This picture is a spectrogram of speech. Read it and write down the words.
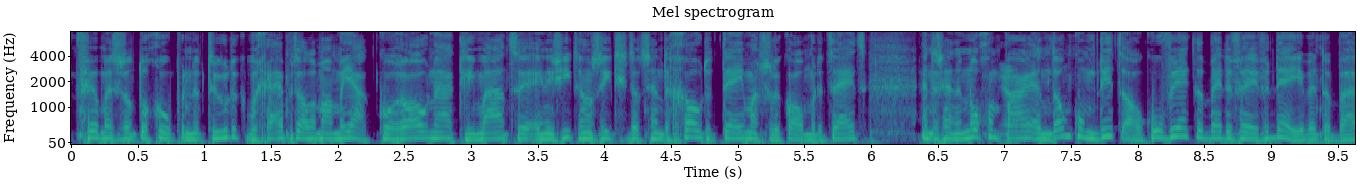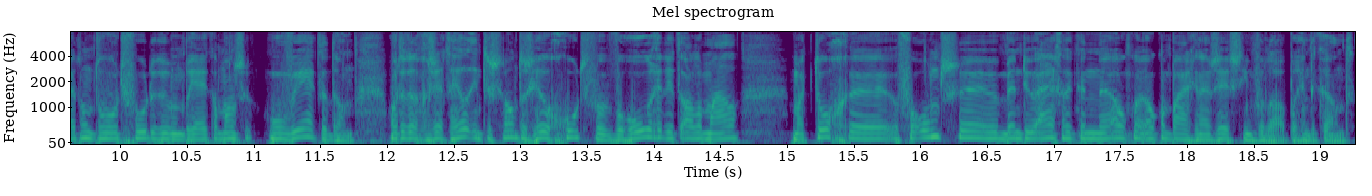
veel mensen dan toch roepen, natuurlijk, ik begrijp het allemaal. Maar ja, corona, klimaat, energietransitie, dat zijn de grote thema's voor de komende tijd. En er zijn er nog een paar. En dan komt dit ook. Hoe werkt dat bij de VVD? Je bent daar buitenwoordvoerder, Ruben Brekelmans. Hoe werkt het dan? Wordt er dan gezegd, heel interessant, is heel goed, we, we horen dit allemaal. Maar toch, uh, voor ons uh, bent u eigenlijk een, ook, ook een pagina 16 voorlopig in de krant.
